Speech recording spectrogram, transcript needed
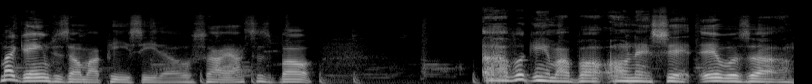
my games is on my PC though, so I, I just bought uh, what game I bought on that shit? It was uh,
